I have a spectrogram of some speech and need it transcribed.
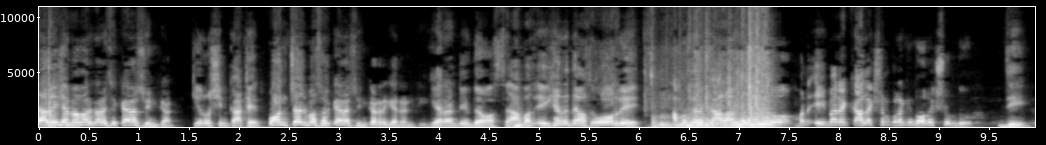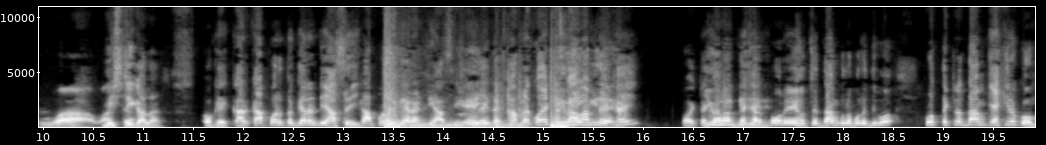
চালিটা ব্যবহার করেছে কেরোসিন কাঠ কেরোসিন কাঠের। পঞ্চাশ বছর কেরোসিন কাঠের গ্যারান্টি গ্যারান্টি দেওয়া আছে। আবার এইখানে দেওয়া আছে ও রে আপনাদের কালার তো মানে এইবারে কালেকশনগুলো কিন্তু অনেক সুন্দর। জি। ওয়াও মিষ্টি কালার ওকে কার কাপড়ে তো গ্যারান্টি আছেই। কাপড়ের গ্যারান্টি আছে এই যে আমরা কয়েকটা কালার দেখাই। কয়েকটা কালার দেখার পরে হচ্ছে দামগুলো বলে দিব। প্রত্যেকটার দাম কি একই রকম?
